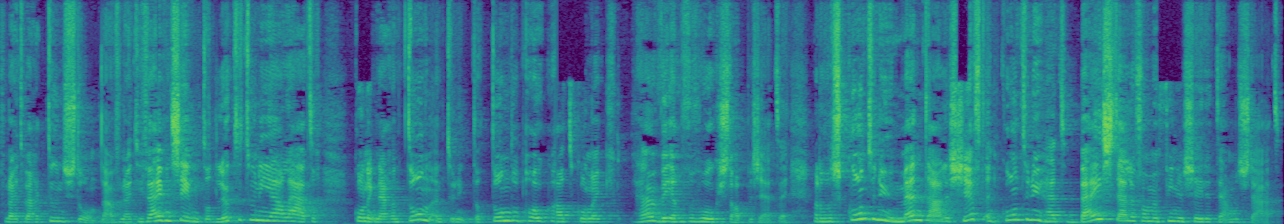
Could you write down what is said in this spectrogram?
vanuit waar ik toen stond. Nou, vanuit die 75, dat lukte toen een jaar later, kon ik naar een ton. En toen ik dat ton doorbroken had, kon ik hè, weer vervolgstappen zetten. Maar dat was continu een mentale shift en continu het bijstellen van mijn financiële thermostaat.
